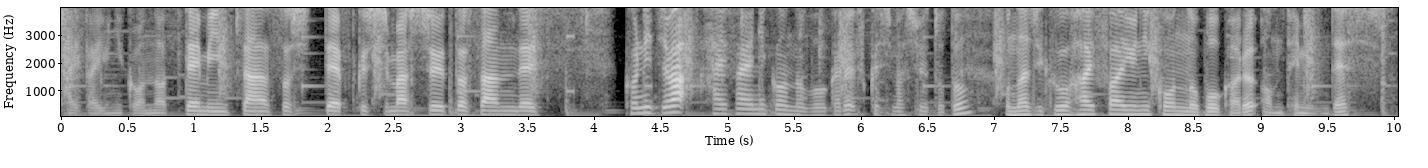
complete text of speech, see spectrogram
ハイファイユニコーンのテミンさんそして福島シュートさんです。こんにちは。ハイファイユニコーンのボーカル福島修斗と同じくハイファイユニコーンのボーカルオムテミンです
